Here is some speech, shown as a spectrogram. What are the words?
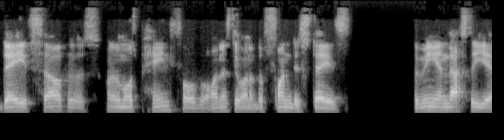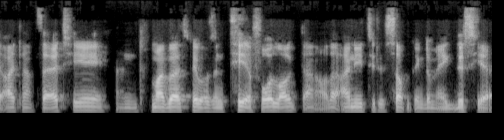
day itself, it was one of the most painful, but honestly one of the funnest days for me. And that's the year I turned 30 and my birthday was in tier four lockdown. Was like, I need to do something to make this year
